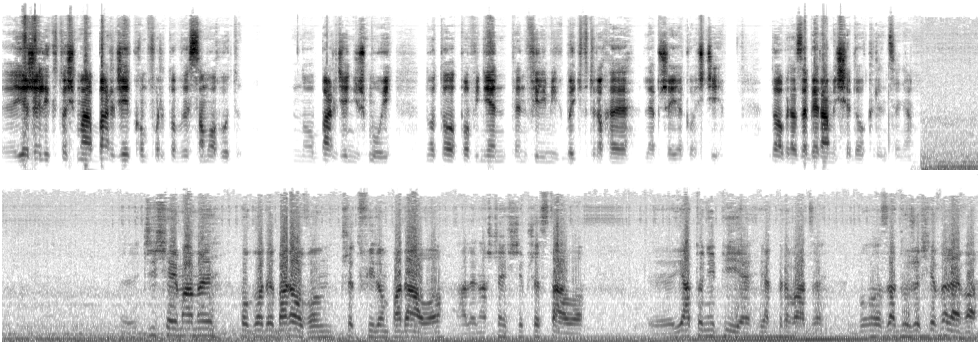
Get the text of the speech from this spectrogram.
E, Jeżeli ktoś ma bardziej komfortowy samochód, no bardziej niż mój, no to powinien ten filmik być w trochę lepszej jakości. Dobra, zabieramy się do kręcenia. Dzisiaj mamy pogodę barową. Przed chwilą padało, ale na szczęście przestało. E, Ja to nie piję, jak prowadzę, bo za dużo się wylewa.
